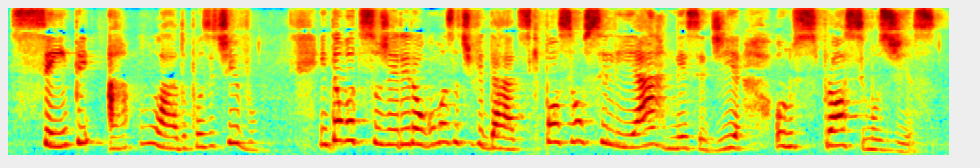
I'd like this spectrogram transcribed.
sempre há um lado positivo. Então, vou te sugerir algumas atividades que possam auxiliar nesse dia ou nos próximos dias.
